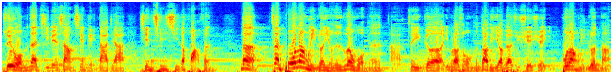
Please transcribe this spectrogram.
所以我们在级别上先给大家先清晰的划分。那在波浪理论，有人问我们啊，这一个一博老师，我们到底要不要去学学波浪理论呢？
